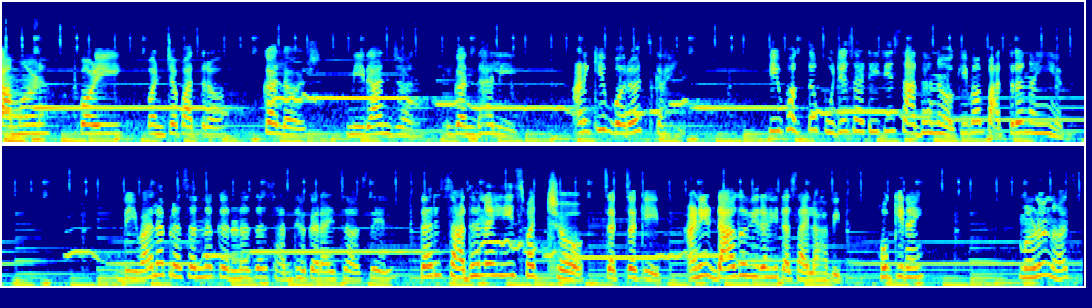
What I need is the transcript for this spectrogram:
ताम्हण पळी पंचपात्र कलश निरांजन गंधाली आणखी बरंच काही. ती फक्त पूजेसाठीची साधनं किंवा पात्र नाही आहेत देवाला प्रसन्न करणं जर साध्य करायचं असेल तर साधनं ही स्वच्छ चकचकीत आणि डागविरहित असायला हवीत हो की नाही? म्हणूनच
